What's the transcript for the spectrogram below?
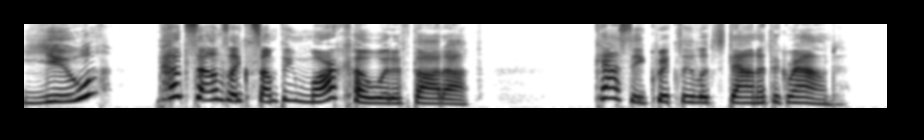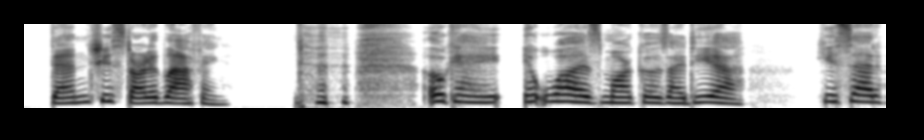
You? That sounds like something Marco would have thought up. Cassie quickly looked down at the ground. Then she started laughing. okay, it was Marco's idea. He said,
